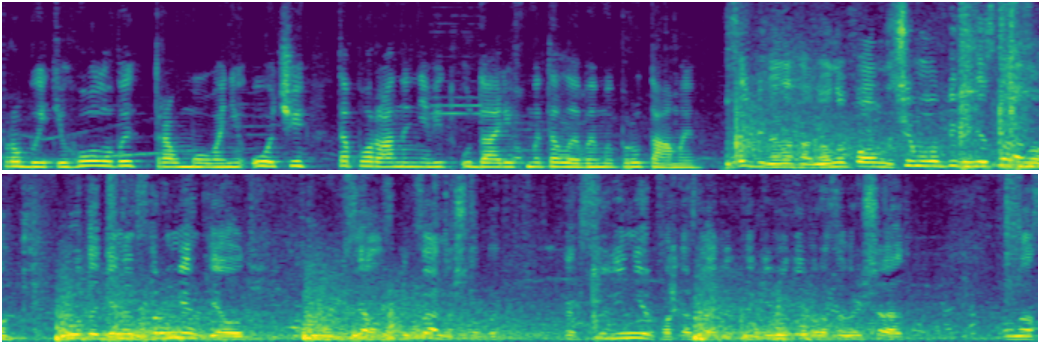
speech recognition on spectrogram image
пробиті голови, травмовані очі та поранення від ударів металевими прутами. Забили ногами. Он упал, чем его убили, не знаю, но вот один инструмент я вот ну, взял специально, чтобы как сувенир показать, вот таким вот образом решают у нас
